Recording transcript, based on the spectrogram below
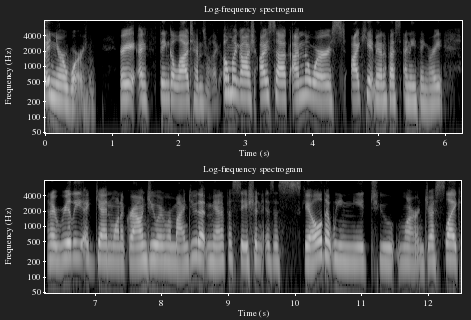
and your worth. Right. I think a lot of times we're like, oh my gosh, I suck. I'm the worst. I can't manifest anything. Right. And I really, again, want to ground you and remind you that manifestation is a skill that we need to learn. Just like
